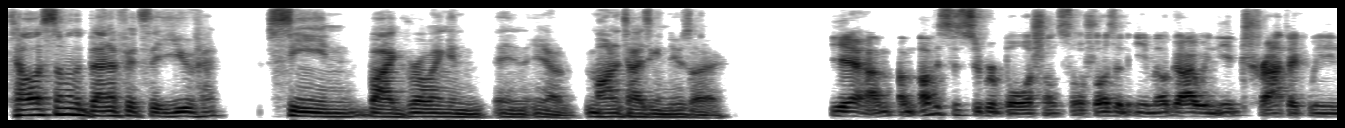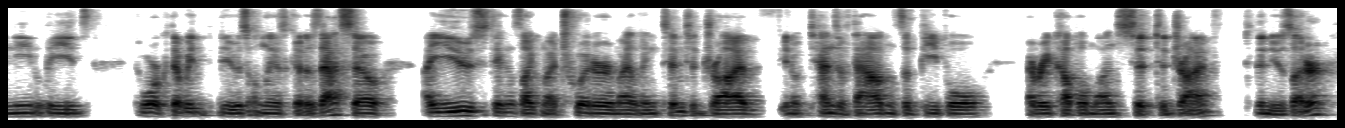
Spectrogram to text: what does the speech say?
Tell us some of the benefits that you've seen by growing and, and you know monetizing a newsletter. Yeah, I'm, I'm obviously super bullish on social. As an email guy, we need traffic, we need leads. The work that we do is only as good as that. So I use things like my Twitter and my LinkedIn to drive, you know, tens of thousands of people every couple months to, to drive to the newsletter.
